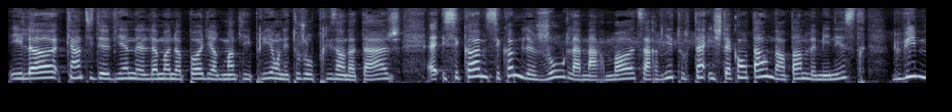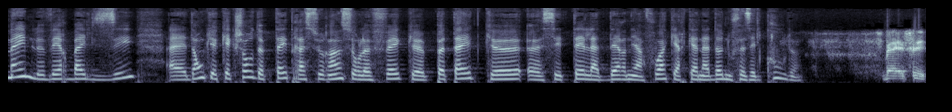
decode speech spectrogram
Et là, quand ils deviennent le monopole, ils augmentent les prix, on est toujours pris en otage. c'est comme c'est comme le jour de la marmotte, ça revient tout temps. Et j'étais contente d'entendre le ministre lui-même le verbaliser. Euh, donc, il y a quelque chose de peut-être rassurant sur le fait que peut-être que euh, c'était la dernière fois qu'Air Canada nous faisait le coup. Là. Ben c'est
